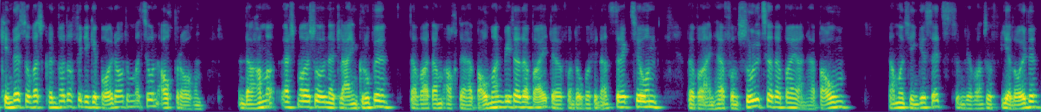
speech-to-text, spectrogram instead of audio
Kinder, sowas könnte man doch für die Gebäudeautomation auch brauchen. Und da haben wir erstmal so eine kleine Gruppe, da war dann auch der Herr Baumann wieder dabei, der von der Oberfinanzdirektion. Da war ein Herr von Sulzer dabei, ein Herr Baum. Da haben wir uns hingesetzt und wir waren so vier Leute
